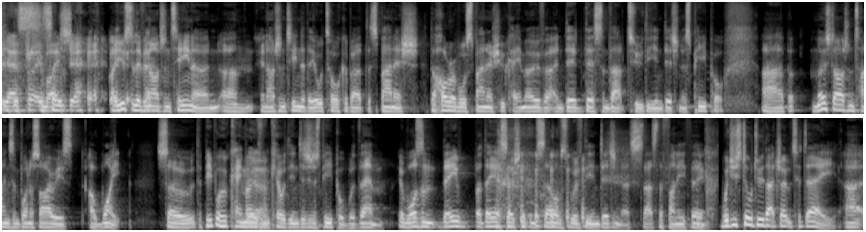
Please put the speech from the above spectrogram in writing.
yeah, pretty much. Yeah. I used to live in Argentina, and um, in Argentina, they all talk about the Spanish, the horrible Spanish who came over and did this and that to the indigenous people. Uh, but most Argentines in Buenos Aires are white. So the people who came over yeah. and killed the indigenous people were them. It wasn't they, but they associate themselves with the indigenous. That's the funny thing. Would you still do that joke today? Uh,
